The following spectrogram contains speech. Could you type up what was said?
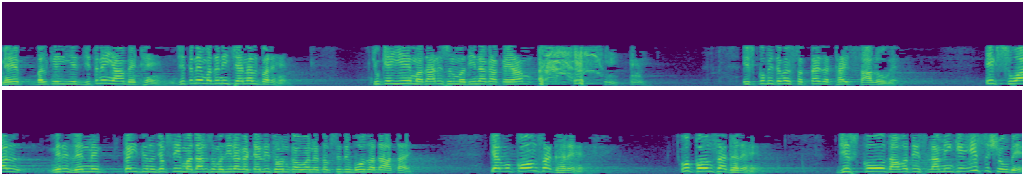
میں بلکہ یہ جتنے یہاں بیٹھے ہیں، جتنے مدنی چینل پر ہیں کیونکہ یہ مدارس المدینہ کا قیام اس کو بھی تقریباً ستائیس، اٹھائیس سال ہو گئے۔ ایک سوال میرے ذہن میں کئی دنوں، جب سے مدارس المدینہ کا ٹیلی تھون کا ہوا نا تب سے تو بہت زیادہ آتا ہے۔ کہ وہ کون سا گھر ہے؟ وہ کون سا گھر ہے؟ جس کو دعوت اسلامی کے اس شعبے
